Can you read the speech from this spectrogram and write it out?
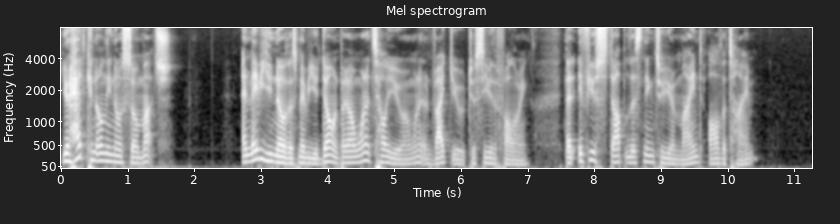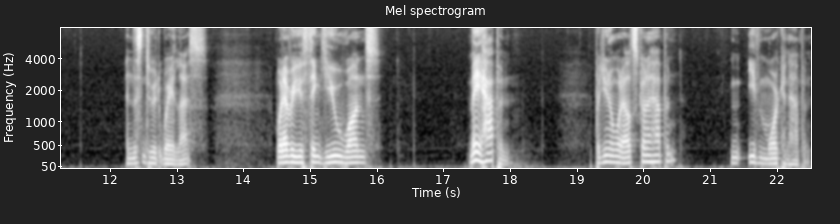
your head can only know so much. And maybe you know this, maybe you don't, but I want to tell you, I want to invite you to see the following that if you stop listening to your mind all the time and listen to it way less, whatever you think you want may happen. But you know what else is going to happen? even more can happen.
